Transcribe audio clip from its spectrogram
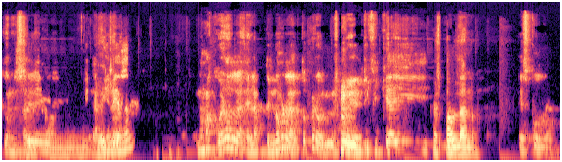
donde sale... no me acuerdo el, nombre del actor, pero lo identifiqué ahí. Es Paul Dano. Es Paul Dano.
